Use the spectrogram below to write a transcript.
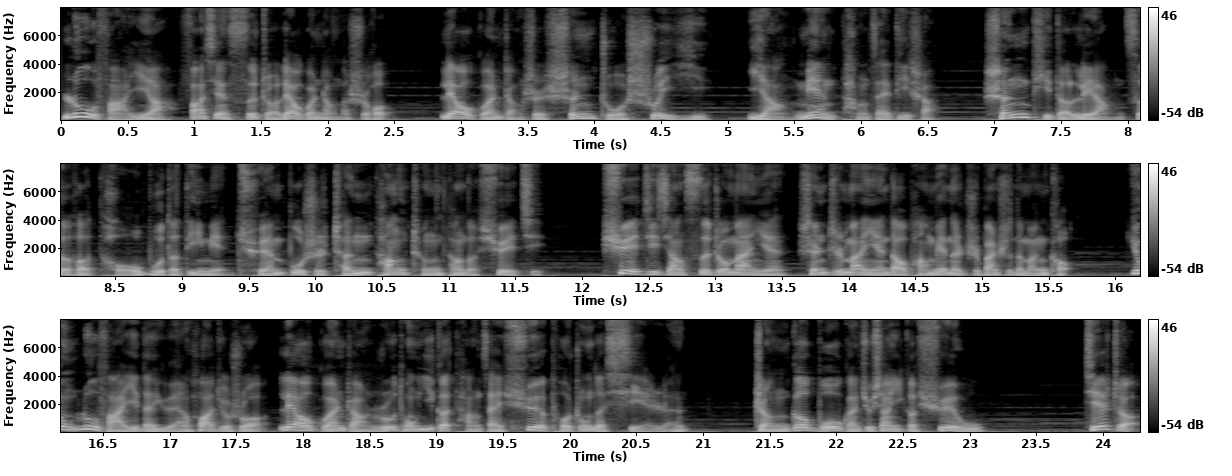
陆法医啊，发现死者廖馆长的时候，廖馆长是身着睡衣，仰面躺在地上，身体的两侧和头部的地面全部是成汤成汤的血迹。血迹向四周蔓延，甚至蔓延到旁边的值班室的门口。用陆法医的原话就说：“廖馆长如同一个躺在血泊中的血人，整个博物馆就像一个血屋。”接着，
